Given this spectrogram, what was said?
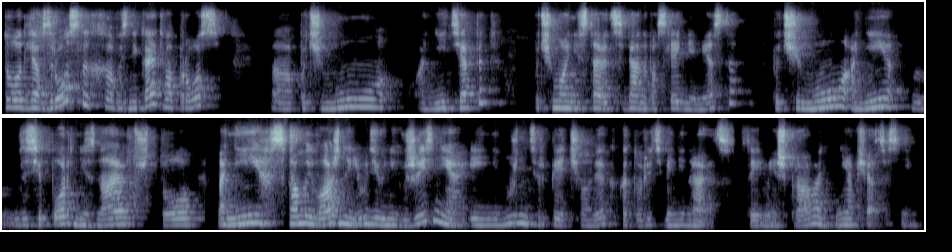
то для взрослых возникает вопрос, а, почему они терпят, почему они ставят себя на последнее место – почему они до сих пор не знают, что они самые важные люди у них в жизни, и не нужно терпеть человека, который тебе не нравится. Ты имеешь право не общаться с ним.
